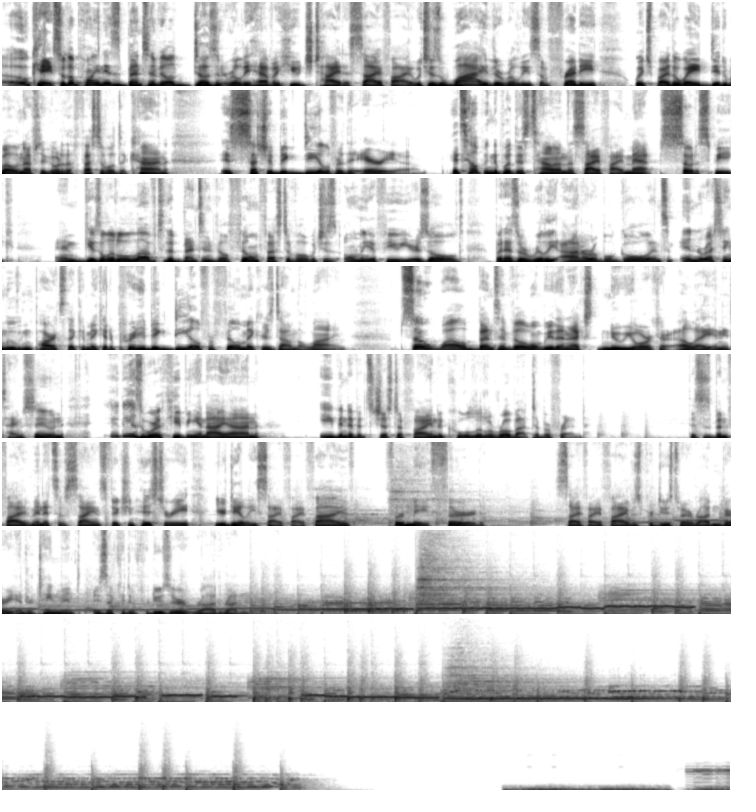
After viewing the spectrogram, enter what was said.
Okay, so the point is, Bentonville doesn't really have a huge tie to sci fi, which is why the release of Freddy, which by the way did well enough to go to the Festival de Cannes, is such a big deal for the area. It's helping to put this town on the sci fi map, so to speak, and gives a little love to the Bentonville Film Festival, which is only a few years old, but has a really honorable goal and some interesting moving parts that could make it a pretty big deal for filmmakers down the line. So while Bentonville won't be the next New York or LA anytime soon, it is worth keeping an eye on, even if it's just to find a cool little robot to befriend. This has been 5 Minutes of Science Fiction History, your daily Sci Fi 5 for May 3rd. Sci Fi 5 is produced by Roddenberry Entertainment, executive producer Rod Roddenberry.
